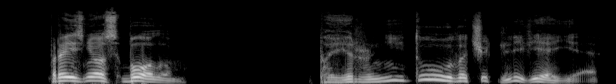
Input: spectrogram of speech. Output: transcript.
— произнес Болум. «Поверни дуло чуть левее,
